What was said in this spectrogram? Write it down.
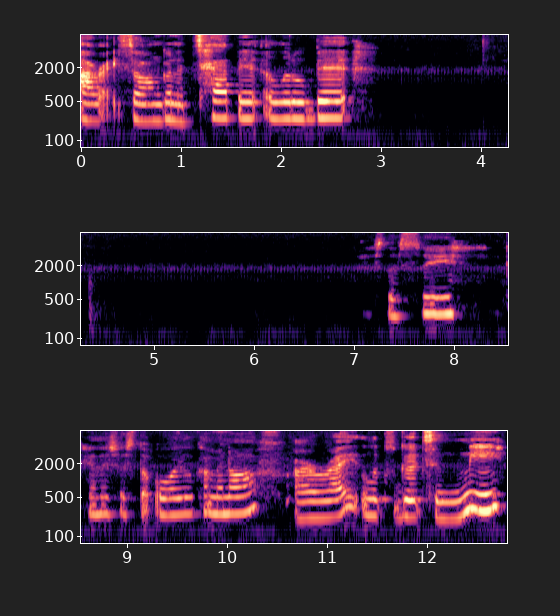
All right, so I'm gonna tap it a little bit. Let's see. Okay, that's just the oil coming off. All right, looks good to me.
